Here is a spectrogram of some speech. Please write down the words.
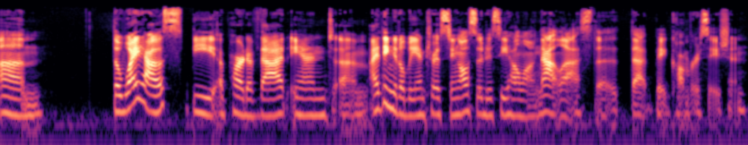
um, the White House be a part of that. And um, I think it'll be interesting also to see how long that lasts, the, that big conversation.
